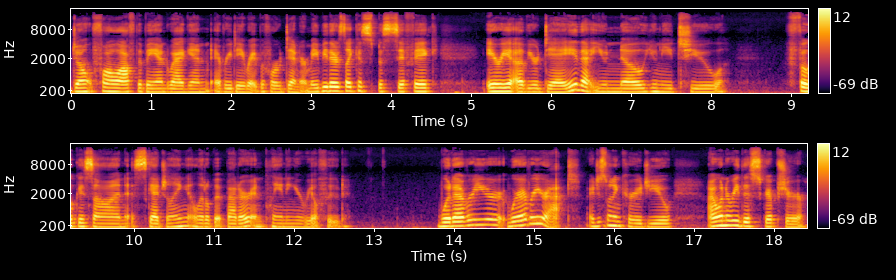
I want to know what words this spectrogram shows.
don't fall off the bandwagon every day right before dinner. Maybe there's like a specific area of your day that you know you need to focus on scheduling a little bit better and planning your real food. Whatever you're wherever you're at, I just want to encourage you. I want to read this scripture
